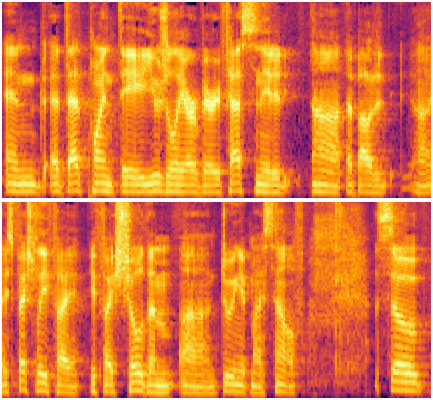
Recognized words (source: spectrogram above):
and at that point they usually are very fascinated uh, about it, uh, especially if I if I show them uh, doing it myself. So,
